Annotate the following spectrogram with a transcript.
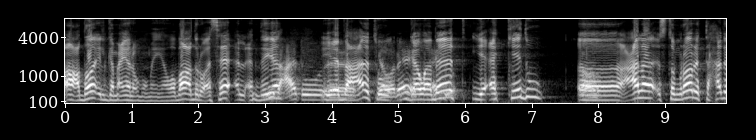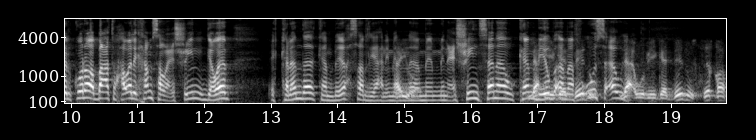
اعضاء الجمعية العمومية وبعض رؤساء الأندية يبعتوا آه، يبعتوا جوابات, جوابات يأكدوا آه على استمرار اتحاد الكرة بعتوا حوالي 25 جواب الكلام ده كان بيحصل يعني من أيوة. من, من 20 سنة وكان بيبقى مفقوس قوي لا وبيجددوا الثقة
